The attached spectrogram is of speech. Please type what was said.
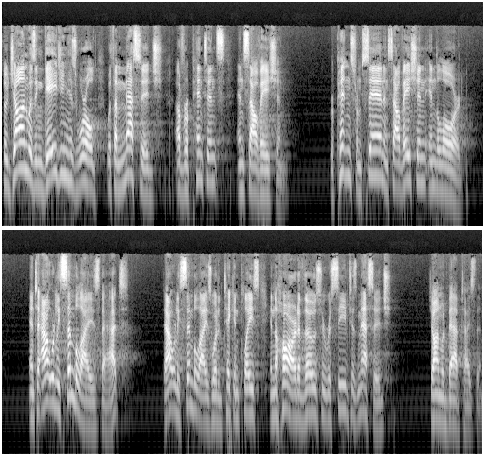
So John was engaging his world with a message of repentance and salvation. Repentance from sin and salvation in the Lord. And to outwardly symbolize that, to outwardly symbolize what had taken place in the heart of those who received his message, John would baptize them,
